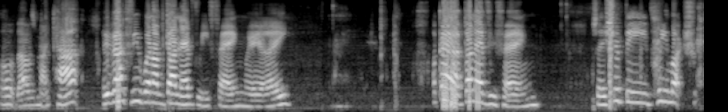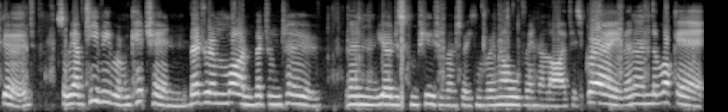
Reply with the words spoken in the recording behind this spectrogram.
Oh, that was my cat. I'll be back for you when I've done everything, really. Okay, I've done everything. So it should be pretty much good. So we have TV room, kitchen, bedroom 1, bedroom 2. And then Yoda's computer room so he can bring Alvin alive, his grave, and then the rocket. I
